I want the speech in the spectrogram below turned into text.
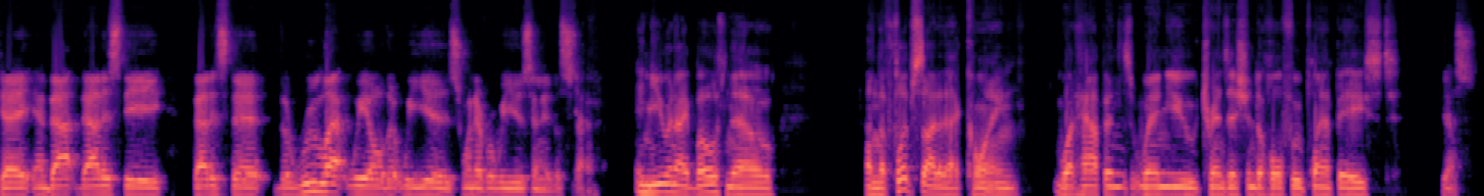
Okay, and that that is the that is the the roulette wheel that we use whenever we use any of this stuff. And you and I both know on the flip side of that coin, what happens when you transition to whole food plant based. Yes.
